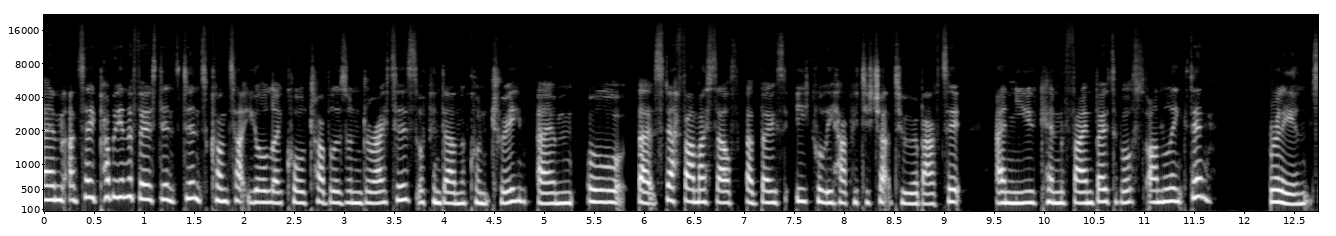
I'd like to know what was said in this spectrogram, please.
Um, I'd say probably in the first instance, contact your local Travelers underwriters up and down the country. Um, or uh, Steph and myself are both equally happy to chat to you about it. And you can find both of us on LinkedIn. Brilliant.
